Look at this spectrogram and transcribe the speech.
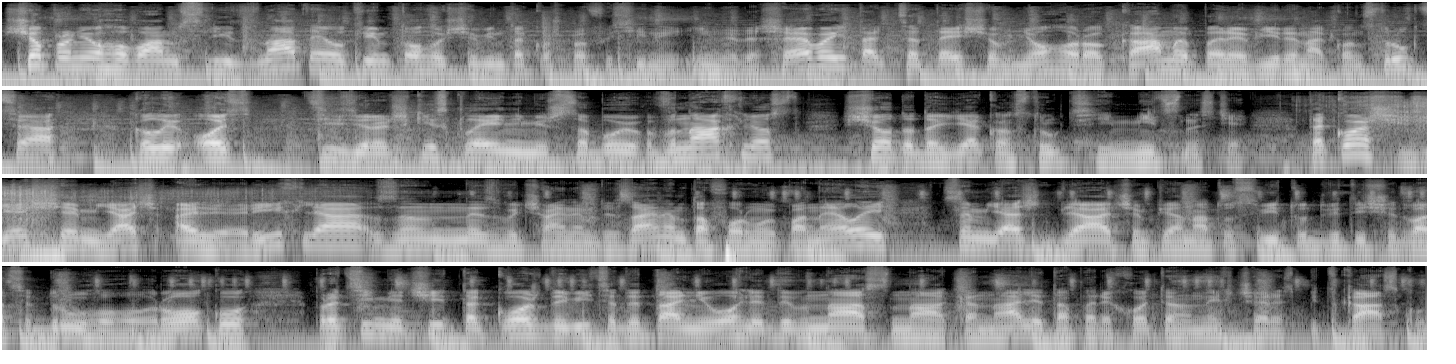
Що про нього вам слід знати, окрім того, що він також професійний і не дешевий, так це те, що в нього роками перевірена конструкція, коли ось ці зірочки склеєні між собою внахльост, що додає конструкції міцності. Також є ще м'яч Аль Ріхля з незвичайним дизайном та формою панелей. Це м'яч для чемпіонату світу 2022 року. Про ці м'ячі також дивіться детальні огляди в нас на каналі та переходьте на них через підказку.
